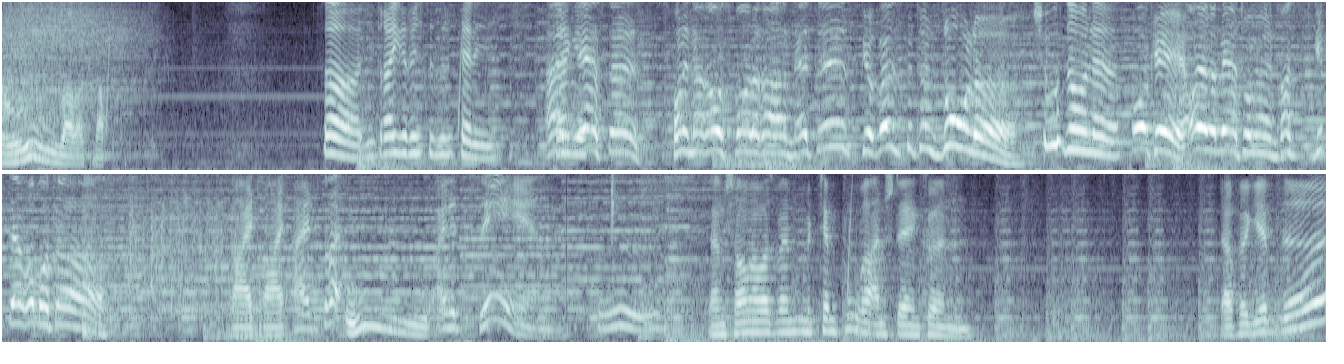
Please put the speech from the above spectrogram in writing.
Oh, war aber knapp. So, die drei Gerichte sind fertig. Als erstes von den Herausforderern, es ist geröstete Sohle. Schuhsohle. Okay, eure Wertungen. Was gibt der Roboter? 3, 3, 1, 3. Uh, eine 10. Uh. Dann schauen wir mal, was wir mit Tempura anstellen können. Dafür gibt es...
